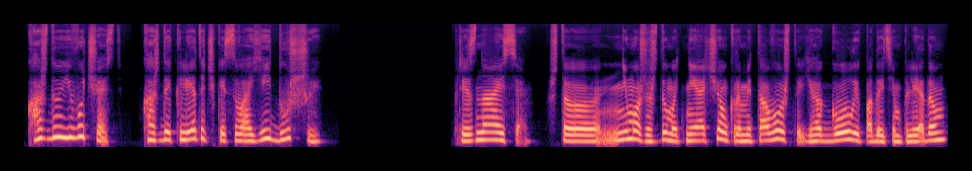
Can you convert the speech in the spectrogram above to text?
каждую его часть, каждой клеточкой своей души. Признайся, что не можешь думать ни о чем, кроме того, что я голый под этим пледом.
